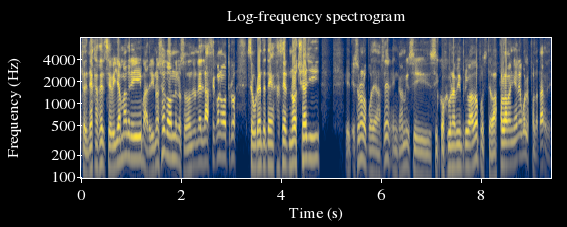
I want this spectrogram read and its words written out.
Tendrías que hacer Sevilla-Madrid, Madrid no sé dónde, no sé dónde un enlace con otro, seguramente tengas que hacer noche allí, eso no lo puedes hacer. En cambio, si, si coges un avión privado, pues te vas por la mañana y vuelves por la tarde.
